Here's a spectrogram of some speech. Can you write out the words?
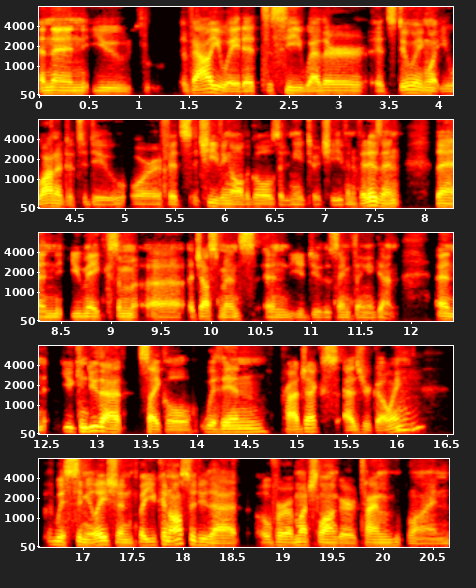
and then you evaluate it to see whether it's doing what you wanted it to do or if it's achieving all the goals that it needs to achieve. And if it isn't, then you make some uh, adjustments and you do the same thing again. And you can do that cycle within projects as you're going. Mm-hmm with simulation, but you can also do that over a much longer timeline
